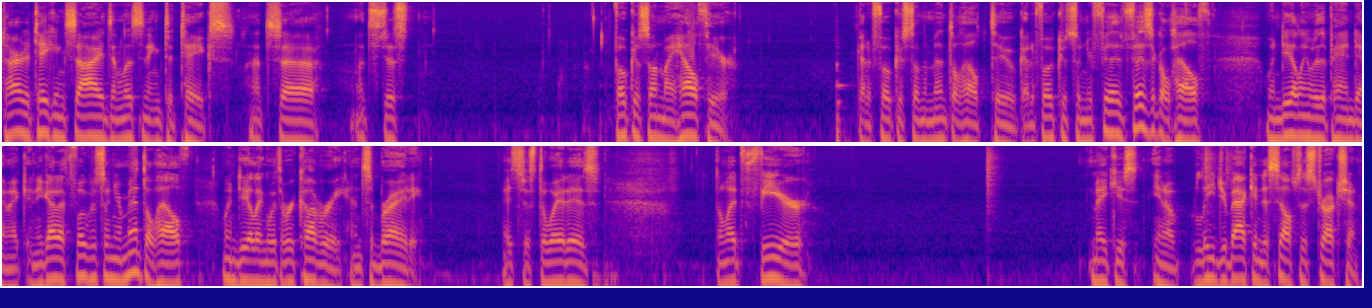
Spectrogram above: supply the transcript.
Tired of taking sides and listening to takes. That's uh let's just focus on my health here. Got to focus on the mental health too. Got to focus on your physical health when dealing with a pandemic, and you got to focus on your mental health when dealing with recovery and sobriety. It's just the way it is. Don't let fear make you, you know, lead you back into self destruction.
